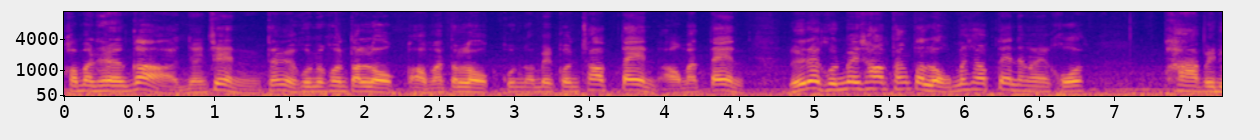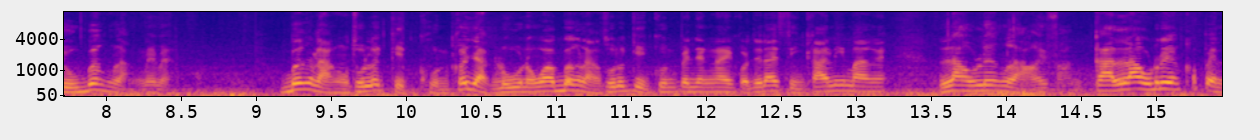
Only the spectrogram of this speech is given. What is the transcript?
ความบันเทิงก็อย่างเช่น ถ้าเกิดคุณเป็นคนตลกออกมาตลก คุณเป็นคนชอบเต้นออกมาเต้น หรือถ้าคุณไม่ชอบทั้งตลกไม่ชอบเต้นทั้งอะไรโค้ชพาไปดูเบื้องหลังได้ไหมเบื้องหลังของธุรกิจคุณก็อยากรู้นะว่าเบื้องหลังธุรกิจคุณเป็นยังไงกว่าจะได้สินค้านี้มาไงเล่าเรื่องราวให้ฟังการเล่าเรื่องก็เป็น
